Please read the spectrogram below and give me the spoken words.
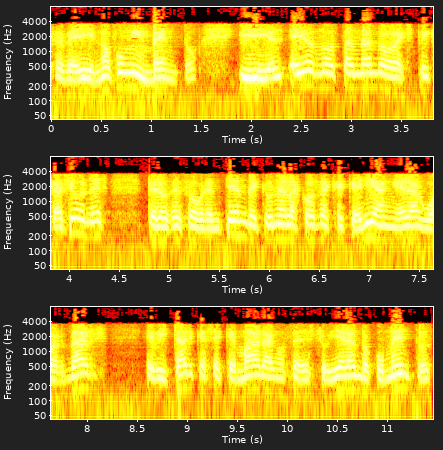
FBI, no fue un invento y ellos no están dando explicaciones, pero se sobreentiende que una de las cosas que querían era guardar, evitar que se quemaran o se destruyeran documentos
